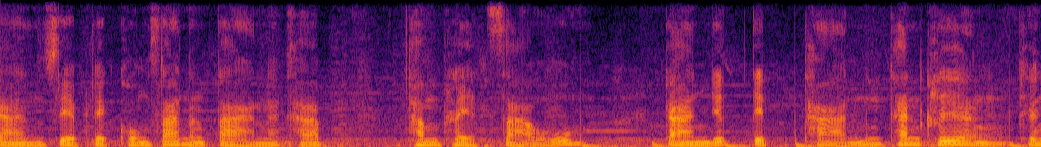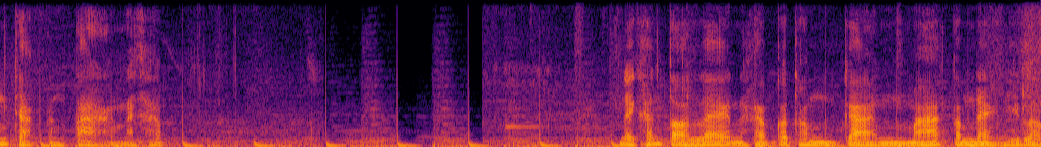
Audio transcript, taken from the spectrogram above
การเสียบเหล็กโครงสร้างต่างๆนะครับทำเพลทเสา การยึดติดฐานแท่นเครื่องเครื่องจักรต่างๆนะครับ ในขั้นตอนแรกนะครับ ก็ทำการมาร์กตำแหน่งที่เรา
